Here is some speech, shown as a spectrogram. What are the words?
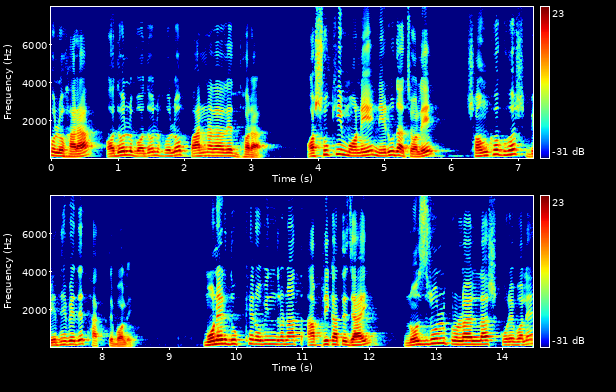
হলো হারা, অদল বদল হলো পান্নালালের ধরা। অসুখী মনে নেরুদা চলে শঙ্খ ঘোষ বেঁধে বেঁধে থাকতে বলে। মনের দুঃখে রবীন্দ্রনাথ আফ্রিকাতে যায়, নজরুল প্রলয়োল্লাস করে বলে,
